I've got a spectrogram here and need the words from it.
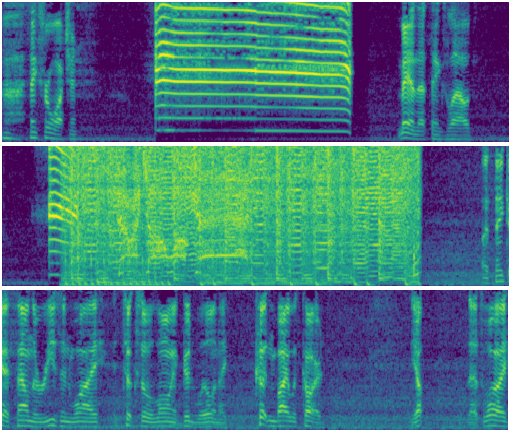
Thanks for watching. Man, that thing's loud. I think I found the reason why it took so long at Goodwill and I couldn't buy with card. Yep, that's why.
